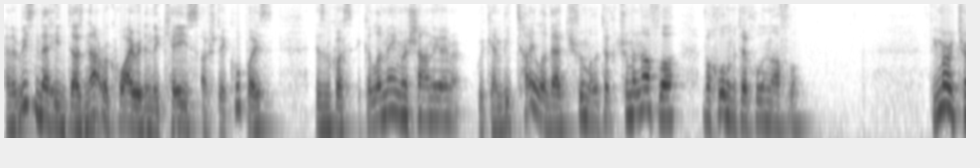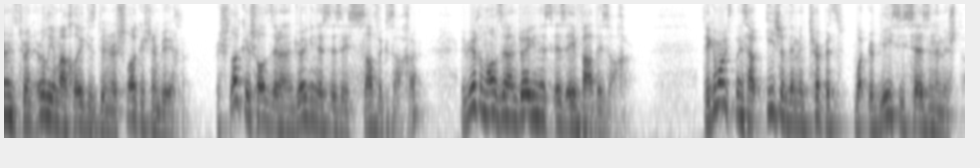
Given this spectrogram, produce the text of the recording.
And the reason that he does not require it in the case of Shtei Kupais is because we can be taila that truma truma nafla v'chulam chula nafla. The Gemara returns to an earlier machlokes between Rish Lakish and Rabbi Lakish holds that androgynous is a suffix zachar, Rabbi Yechon holds that androgynous is a vade zacher. The Gemara explains how each of them interprets what Rabbi Yossi says in the Mishnah.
